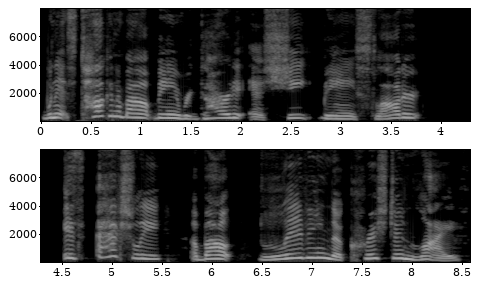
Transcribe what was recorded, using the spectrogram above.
when it's talking about being regarded as sheep being slaughtered, it's actually about living the Christian life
